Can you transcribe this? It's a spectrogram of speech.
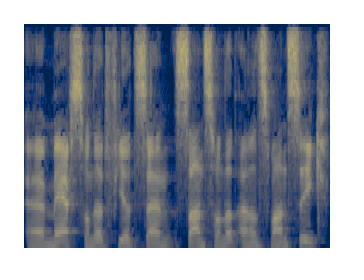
äh, Mavs 114, Suns 121.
